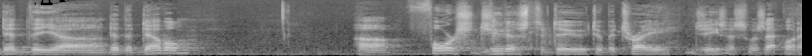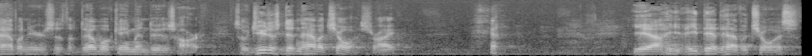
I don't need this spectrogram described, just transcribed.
did the, uh, did the devil uh, force Judas to do, to betray Jesus? Was that what happened here? It says the devil came into his heart. So, Judas didn't have a choice, right? Yeah, he, he did have a choice.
